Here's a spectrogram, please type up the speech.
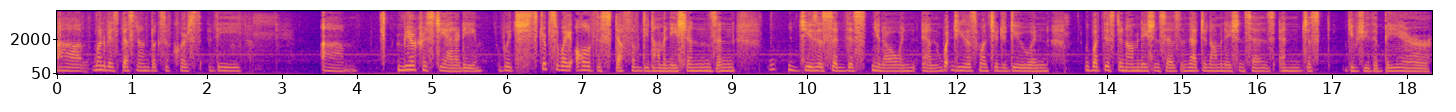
Um, one of his best-known books, of course, the um, Mere Christianity, which strips away all of the stuff of denominations and Jesus said this, you know, and, and what Jesus wants you to do and what this denomination says and that denomination says and just gives you the bare,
